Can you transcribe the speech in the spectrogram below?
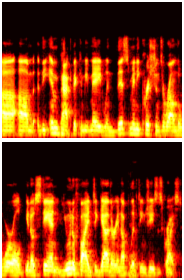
uh, um, the impact that can be made when this many Christians around the world, you know, stand unified together in uplifting Jesus Christ.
